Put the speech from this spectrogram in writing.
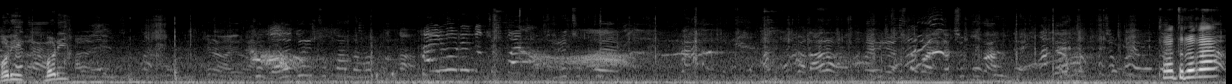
머리 머리 더 들어가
